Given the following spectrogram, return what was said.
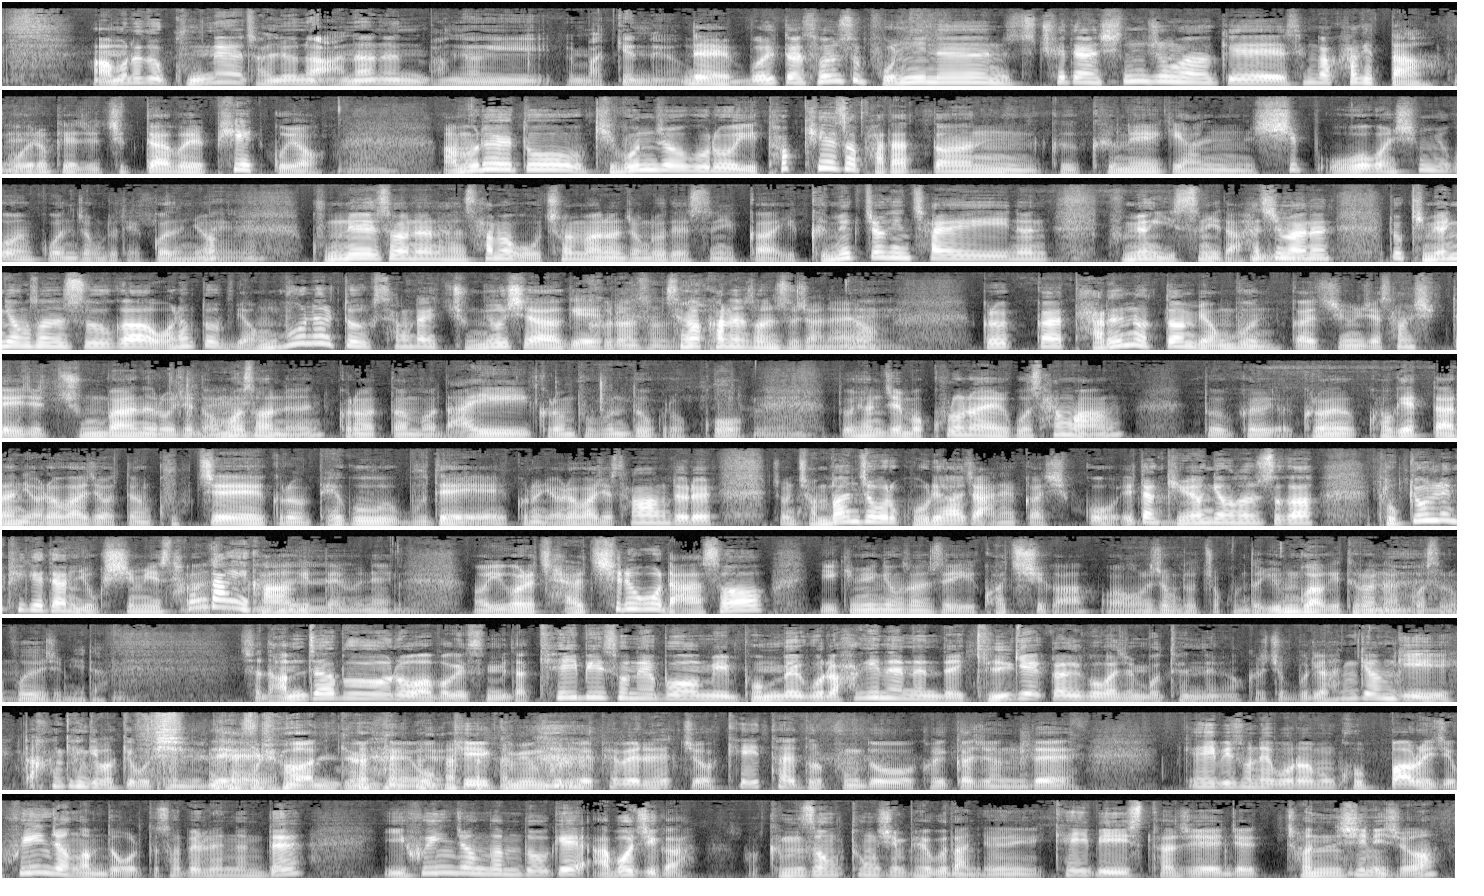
아무래도 국내 잔류는 안 하는 방향이 맞겠네요. 네, 뭐 일단 선수 본인은 최대한 신중하게 생각하겠다. 뭐 네. 뭐 이렇게 즉답을 피했고요. 네. 아무래도 기본적으로 이 터키에서 받았던 그 금액이 한 15억 원, 16억 원 정도 됐거든요. 네. 국내에서는 한 3억 5천만 원 정도 됐으니까 이 금액적인 차이는 분명히 있습니다. 하지만은 음. 또 김연경 선수가 워낙 또 명분을 또 상당히 중요시하게 생각하는 선수잖아요. 네. 그러니까 다른 어떤 명분, 그러니까 지금 이제 30대 이제 중반으로 이제 네. 넘어서는 그런 어떤 뭐 나이 그런 부분도 그렇고 네. 또 현재 뭐 코로나19 상황 또 그 그런 거기에 따른 여러 가지 어떤 국제 그런 배구 무대에 그런 여러 가지 상황들을 좀 전반적으로 고려하지 않을까 싶고 일단 음. 김연경 선수가 도쿄올림픽에 대한 욕심이 상당히 맞아요. 강하기 음. 때문에 네. 어, 이거를 잘 치르고 나서 이 김연경 선수의 이 거취가 어, 어느 정도 조금 더 윤곽이 드러날 음. 것으로 보여집니다. 자, 남자부로 와보겠습니다. KB손해보험이 본배구를 하긴 했는데 길게 끌고 가진 못했네요. 그렇죠. 무려 한 경기, 딱 한 경기밖에 못했는데. 네. 무려 한 경기. OK 금융그룹에 패배를 했죠. K타의 돌풍도 거기까지였는데 KB손해보험은 곧바로 이제 후인정 감독을 또 섭외를 했는데 이 후인정 감독의 아버지가 금성통신 배구단, KB 스타즈의 이제 전신이죠.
